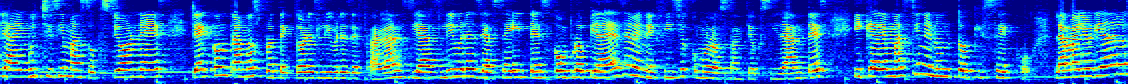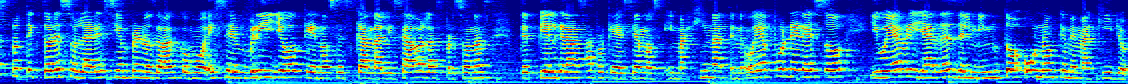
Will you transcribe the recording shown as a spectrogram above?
ya hay muchísimas opciones, ya encontramos protectores libres de fragancias, libres de aceites, con propiedades de beneficio como los antioxidantes y que además tienen un toque seco. La mayoría de los protectores solares siempre nos daban como ese brillo que nos escandalizaba a las personas de piel grasa porque decíamos, imagínate, me voy a poner poner eso y voy a brillar desde el minuto uno que me maquillo.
